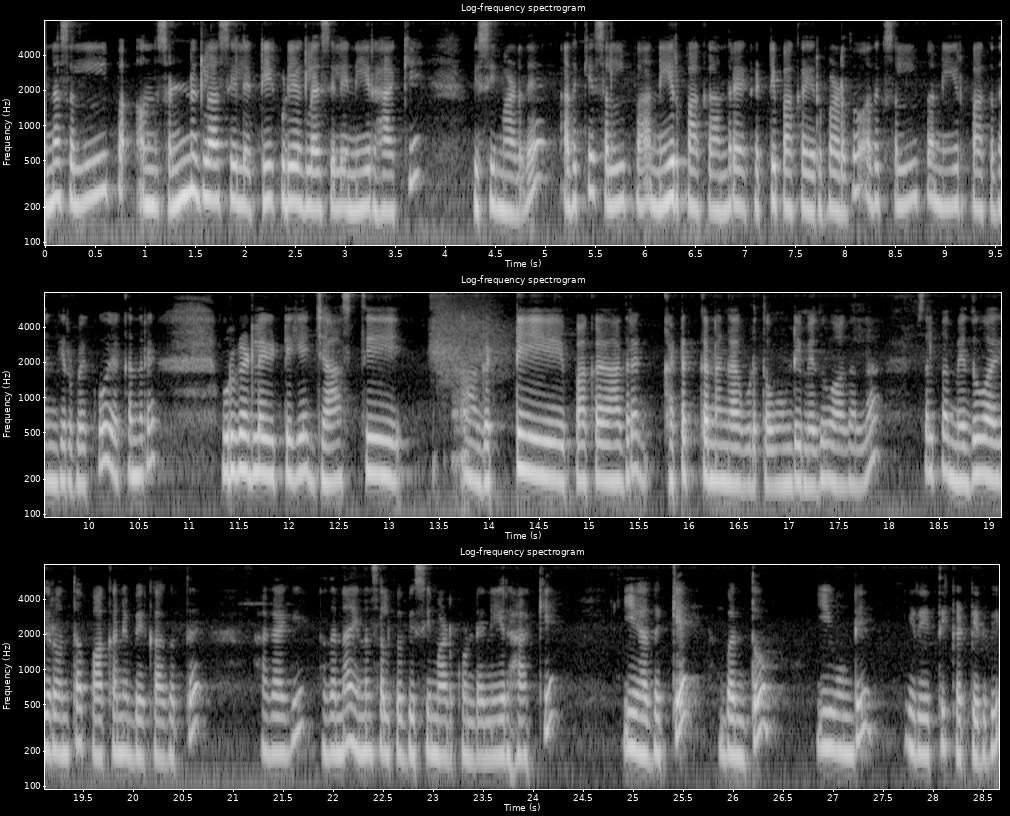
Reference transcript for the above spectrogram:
ಇನ್ನು ಸ್ವಲ್ಪ ಒಂದು ಸಣ್ಣ ಗ್ಲಾಸಿಲೆ, ಟೀ ಕುಡಿಯೋ ಗ್ಲಾಸಿಲೆ ನೀರು ಹಾಕಿ ಬಿಸಿ ಮಾಡಿದೆ. ಅದಕ್ಕೆ ಸ್ವಲ್ಪ ನೀರು ಪಾಕ ಅಂದರೆ ಗಟ್ಟಿ ಪಾಕ ಇರಬಾರ್ದು. ಅದಕ್ಕೆ ಸ್ವಲ್ಪ ನೀರು ಪಾಕದಂಗೆ ಇರಬೇಕು. ಯಾಕಂದರೆ ಹುರ್ಗಡ್ಲೆ ಹಿಟ್ಟಿಗೆ ಜಾಸ್ತಿ ಗಟ್ಟಿ ಪಾಕ ಆದರೆ ಕಟಕ್ ಅನ್ನಂಗೆ ಆಗ್ಬಿಡ್ತಾವೆ ಉಂಡೆ ಮೆದುವಾಗಲ್ಲ. ಸ್ವಲ್ಪ ಮೆದುವಾಗಿರೋಂಥ ಪಾಕನೇ ಬೇಕಾಗುತ್ತೆ. ಹಾಗಾಗಿ ಅದನ್ನು ಇನ್ನೊಂದು ಸ್ವಲ್ಪ ಬಿಸಿ ಮಾಡಿಕೊಂಡೆ ನೀರು ಹಾಕಿ, ಈ ಅದಕ್ಕೆ ಬಂತು. ಈ ಉಂಡೆ ಈ ರೀತಿ ಕಟ್ಟಿದ್ವಿ.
